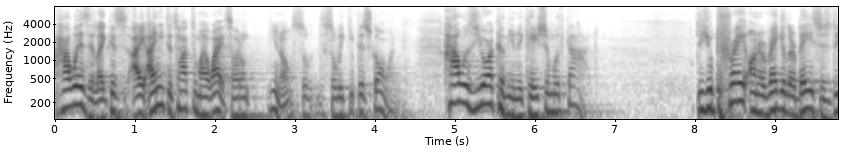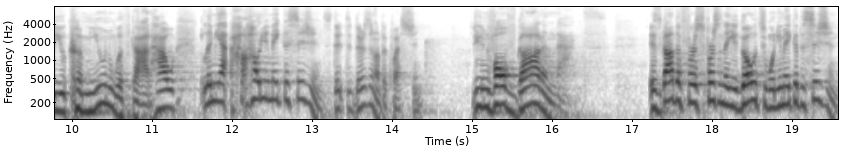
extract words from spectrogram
How is it? Like, because I, I need to talk to my wife, so I don't, you know, so, so we keep this going. How is your communication with God? Do you pray on a regular basis? Do you commune with God? How, let me, how, how do you make decisions? There, there's another question. Do you involve God in that? Is God the first person that you go to when you make a decision?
